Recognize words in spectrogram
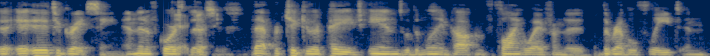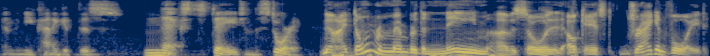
it, it's a great scene. And then of course Yeah, the, that particular page ends with the Millennium Falcon flying away from the the Rebel fleet, and and then you kind of get this next stage in the story. Now, I don't remember the name of it. So, okay, it's Dragon Void.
